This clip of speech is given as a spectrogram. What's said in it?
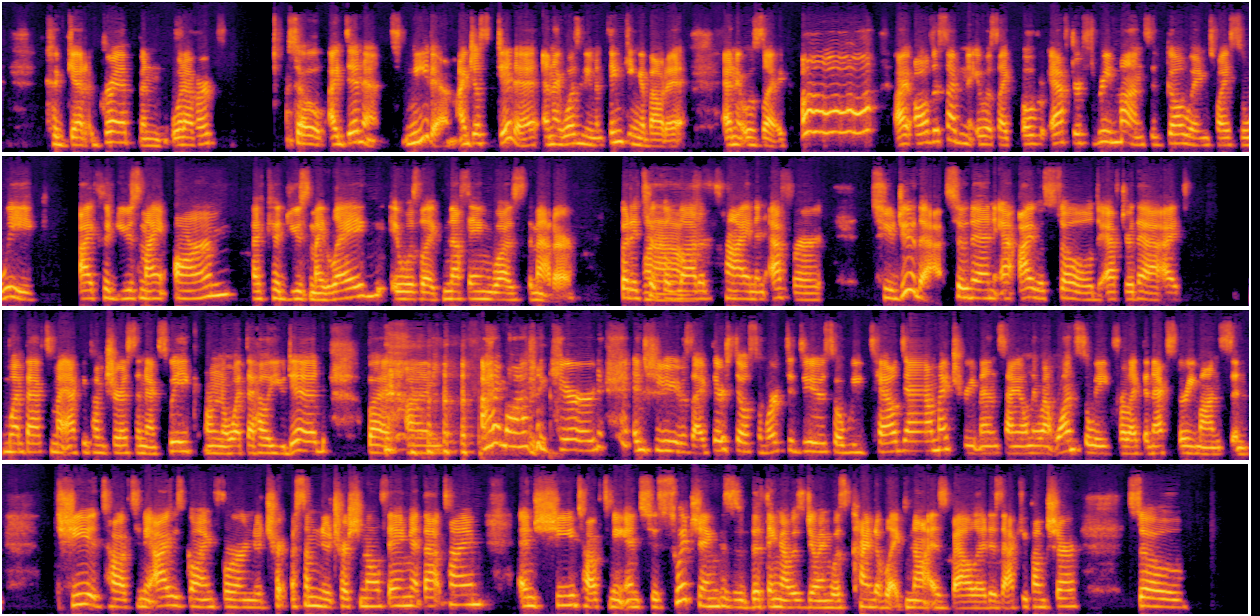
could get a grip and whatever. So I didn't need him. I just did it and I wasn't even thinking about it. And it was like, oh, I all of a sudden it was like over after three months of going twice a week, I could use my arm, I could use my leg. It was like nothing was the matter. But it took wow. a lot of time and effort to do that. So then I was sold after that. I went back to my acupuncturist the next week. I don't know what the hell you did, but I'm I'm off and cured. And she was like, "There's still some work to do." So we tailed down my treatments. I only went once a week for like the next three months, and she had talked to me. I was going for nutri- some nutritional thing at that time, and she talked me into switching because the thing I was doing was kind of like not as valid as acupuncture. So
